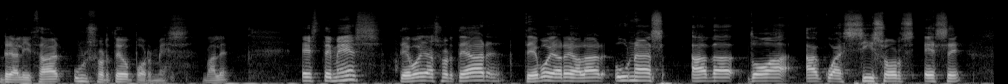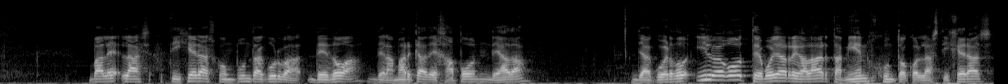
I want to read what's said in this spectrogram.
realizar un sorteo por mes, ¿vale? Este mes te voy a sortear, te voy a regalar unas Ada Doa Aqua Scissors S, ¿vale? Las tijeras con punta curva de Doa, de la marca de Japón de Ada, ¿De acuerdo? Y luego te voy a regalar también, junto con las tijeras,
